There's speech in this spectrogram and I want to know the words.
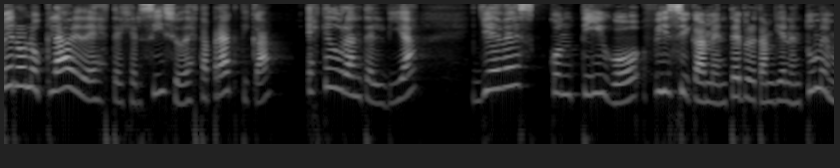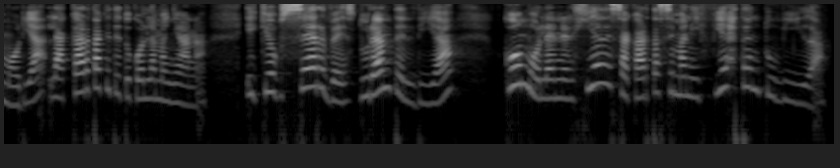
pero lo clave de este ejercicio, de esta práctica, es que durante el día lleves contigo físicamente, pero también en tu memoria, la carta que te tocó en la mañana y que observes durante el día cómo la energía de esa carta se manifiesta en tu vida.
